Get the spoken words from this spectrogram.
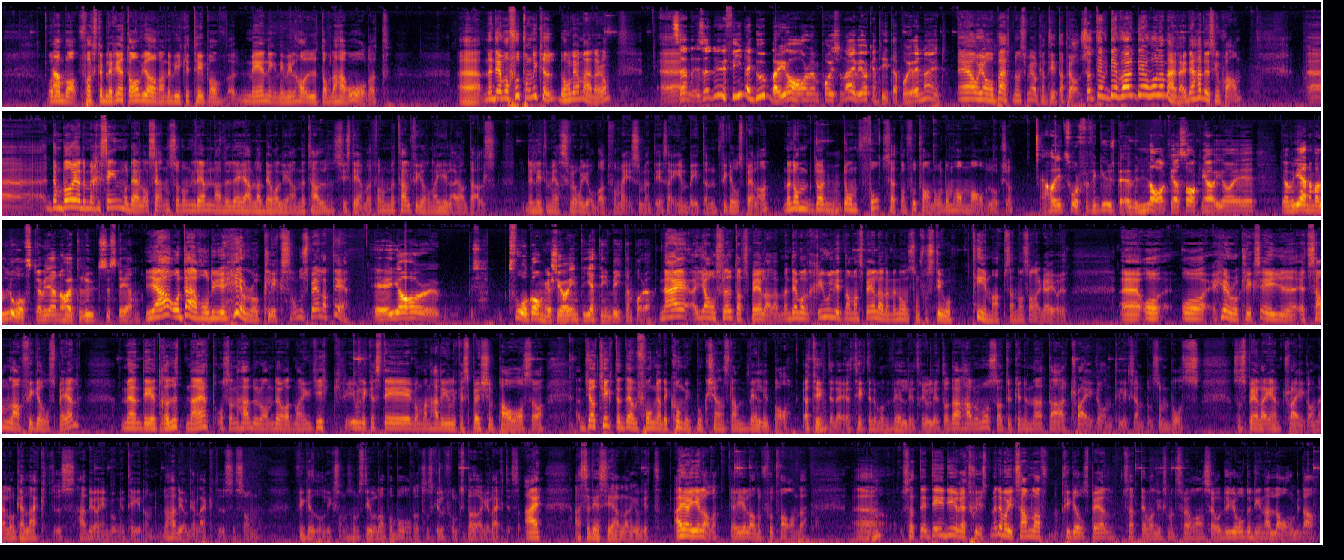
Och ja. de bara, fast det blir rätt avgörande vilket typ av mening ni vill ha ut av det här ordet. Uh, men det var fortfarande kul, det håller jag med dig om. Uh, sen, sen det är fina gubbar, jag har en Poison Ivy jag kan titta på, jag är nöjd. Ja, och jag har Batman som jag kan titta på. Så det, det, var, det håller jag med dig, det hade sin charm. Uh, de började med resinmodeller sen, så de lämnade det jävla dåliga metallsystemet, för de metallfigurerna gillar jag inte alls. Det är lite mer svårjobbat för mig som inte är så inbiten figurspelare. Men de, de, mm. de fortsätter fortfarande och de har Marvel också. Jag har lite svårt för figurspel överlag för jag saknar, jag, jag, jag vill gärna vara låst, jag vill gärna ha ett rutsystem. Ja, och där har du ju HeroClix. Har du spelat det? Eh, jag har två gånger så jag är inte jätteinbiten på det. Nej, jag har slutat spela det. Men det var roligt när man spelade med någon som förstod team-upsen och sådana grejer ju. Uh, och, och HeroClix är ju ett samlarfigurspel. Men det är ett rutnät och sen hade de då att man gick i olika steg och man hade olika special powers och jag tyckte att den fångade comic book-känslan väldigt bra. Jag tyckte mm. det. Jag tyckte det var väldigt roligt. Och där hade de också att du kunde möta Trigon till exempel som boss. Så spela en Trigon, eller Galactus hade jag en gång i tiden. Då hade jag Galactus som figur liksom, som stod där på bordet så skulle folk spöa Galactus. Nej, alltså det är så jävla roligt. Nej, jag gillar det. Jag gillar det fortfarande. Eh, mm. Så att det, det, det är ju rätt schysst. Men det var ju ett samlarfigurspel. Så att det var liksom inte svårare än så. Du gjorde dina lag där.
